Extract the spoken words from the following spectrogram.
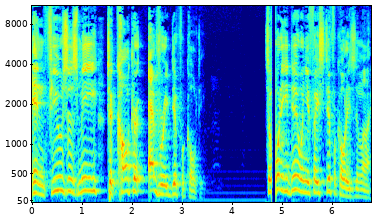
infuses me to conquer every difficulty. So, what do you do when you face difficulties in life?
